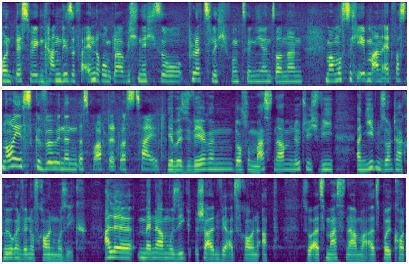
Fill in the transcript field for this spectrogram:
Und deswegen kann diese Veränderung, glaube ich, nicht so plötzlich funktionieren, sondern man muss sich eben an etwas Neues gewöhnen. Das braucht etwas Zeit. Ja, aber es wären doch so Maßnahmen nötig wie an jedem Sonntag hören wir nur Frauenmusik. Alle Männermusik schalten wir als Frauen ab. So als Maßnahme, als Boykott.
